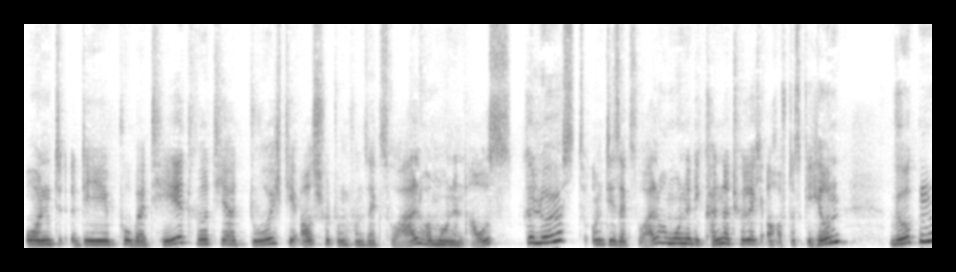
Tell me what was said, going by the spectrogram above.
Und die Pubertät wird ja durch die Ausschüttung von Sexualhormonen ausgelöst. Und die Sexualhormone, die können natürlich auch auf das Gehirn wirken.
